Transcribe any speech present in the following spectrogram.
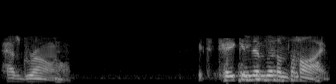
has grown. It's taken them some time.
